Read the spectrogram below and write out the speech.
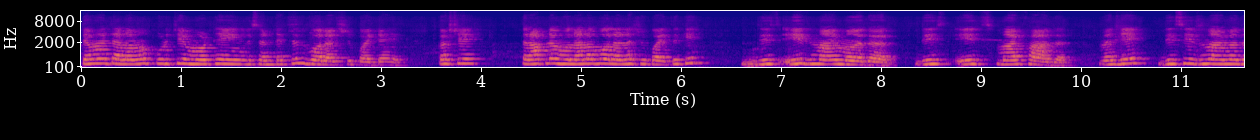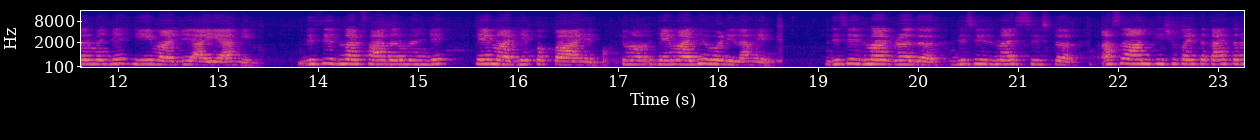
तेव्हा त्याला मग पुढचे मोठे इंग्लिश सेंटेन्सेस बोलायला शिकवायचे आहेत. कसे? तर आपल्या मुलाला बोलायला शिकवायचं की this is my mother this is my father म्हणजे दिस इज माय मदर म्हणजे ही माझी आई आहे. दिस इज माय फादर म्हणजे हे माझे पप्पा आहेत किंवा हे माझे वडील आहेत. This is my brother this is my sister असं आणखी शिकायचं काय तर?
